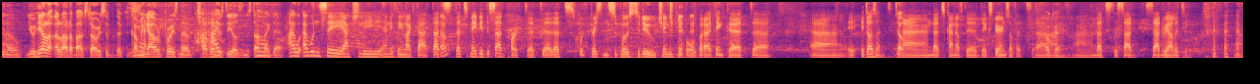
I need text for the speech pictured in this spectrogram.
you know, you hear a lot about stories of the coming Yeah. out of prison of tougher I- deals and stuff no, like that. I, I wouldn't say actually anything like that. That's that's maybe the sad part. That uh, that's what prison's supposed to do, change people. but I think that uh, uh, it, it doesn't, No. and that's kind of the, the experience of it. Uh, Okay. uh, and that's the sad sad reality. yeah.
